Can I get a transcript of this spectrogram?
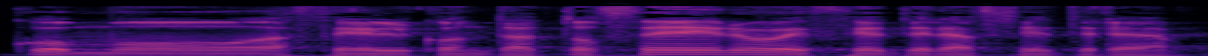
cómo hacer el contacto cero, etcétera, etcétera.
